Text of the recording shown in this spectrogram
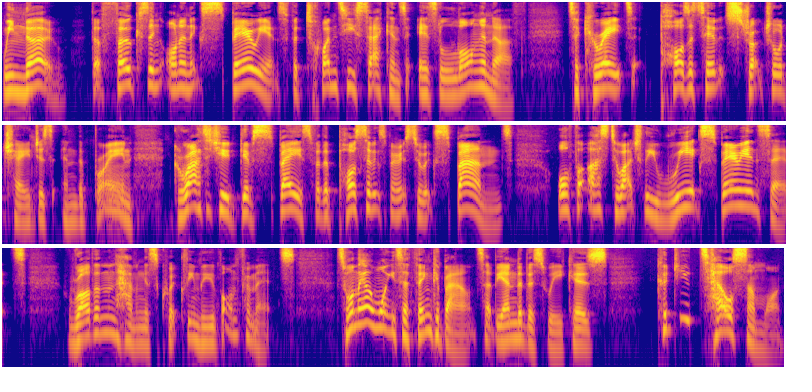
We know that focusing on an experience for 20 seconds is long enough to create positive structural changes in the brain. Gratitude gives space for the positive experience to expand or for us to actually re experience it rather than having us quickly move on from it. So, one thing I want you to think about at the end of this week is could you tell someone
